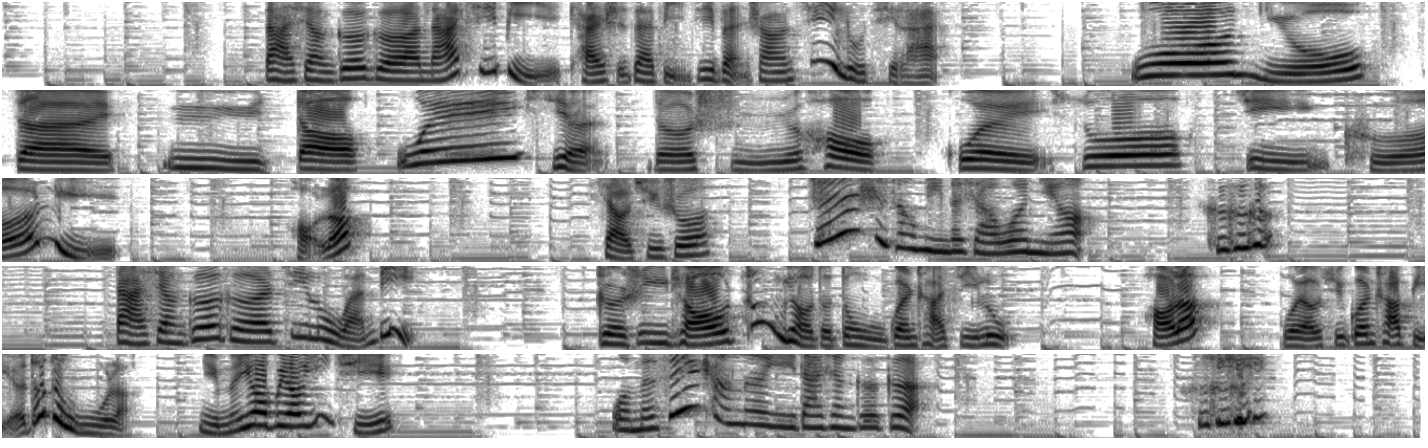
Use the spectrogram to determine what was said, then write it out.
大象哥哥拿起笔，开始在笔记本上记录起来。蜗牛在遇到危险的时候会缩进壳里。好了，小趣说：“真是聪明的小蜗牛。”呵呵呵。大象哥哥记录完毕。这是一条重要的动物观察记录。好了，我要去观察别的动物了。你们要不要一起？我们非常乐意，大象哥哥。嘿嘿嘿，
